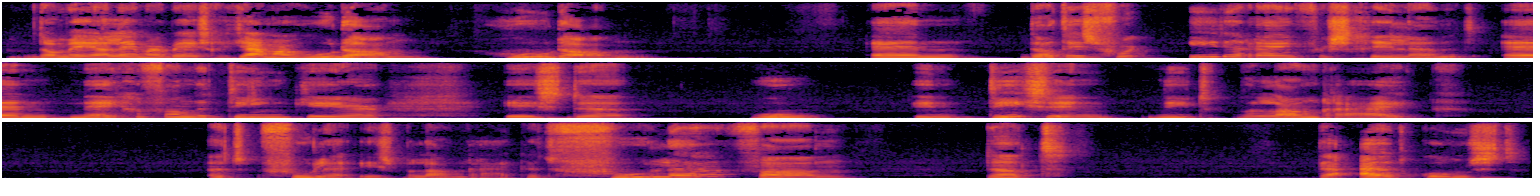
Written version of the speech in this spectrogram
Dan ben je alleen maar bezig. Ja, maar hoe dan? Hoe dan? En dat is voor iedereen verschillend. En 9 van de 10 keer is de hoe in die zin niet belangrijk. Het voelen is belangrijk. Het voelen van dat de uitkomst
